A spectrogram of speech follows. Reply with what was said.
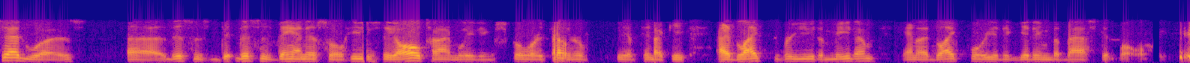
said was, uh, "This is this is Dan Issel. He's the all-time leading scorer at the oh. University of Kentucky. I'd like for you to meet him, and I'd like for you to get him the basketball."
